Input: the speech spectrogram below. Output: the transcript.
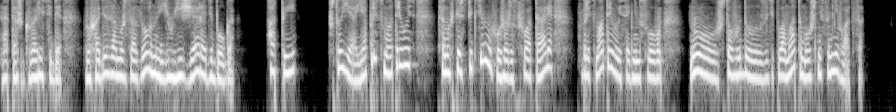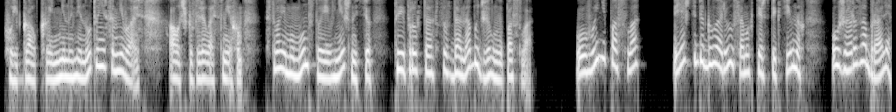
Наташ, говорю тебе, выходи замуж за Зорна и уезжай ради бога. А ты? Что я? Я присматриваюсь. Самых перспективных уже расхватали. Присматриваюсь одним словом. Ну, что выйду за дипломата, можешь не сомневаться. «Ой, Галка, ни на минуту не сомневаюсь», — Алочка залилась смехом. «С твоим умом, с твоей внешностью ты просто создана быть женой посла». «Увы, не посла. Я ж тебе говорю, самых перспективных уже разобрали».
